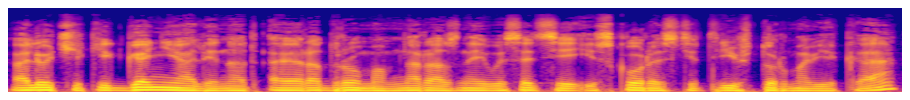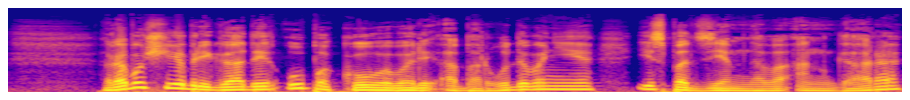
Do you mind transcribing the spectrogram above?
а летчики гоняли над аэродромом на разной высоте и скорости три штурмовика, рабочие бригады упаковывали оборудование из подземного ангара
